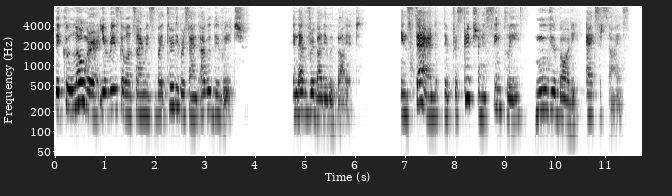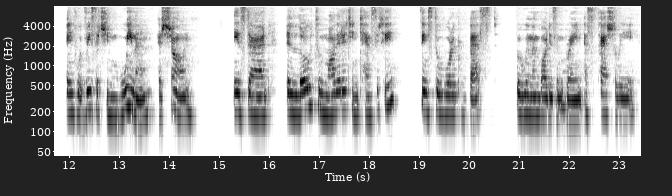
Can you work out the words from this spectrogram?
that could lower your risk of Alzheimer's by 30%, I would be rich and everybody would buy it. Instead, the prescription is simply move your body, exercise. And what research in women has shown is that a low to moderate intensity seems to work best for women bodies and brain, especially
